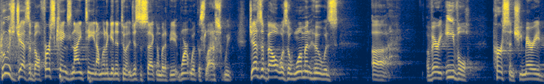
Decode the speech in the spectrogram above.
Who is Jezebel? 1 Kings 19. I'm going to get into it in just a second, but if you weren't with us last week, Jezebel was a woman who was uh, a very evil person. She married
